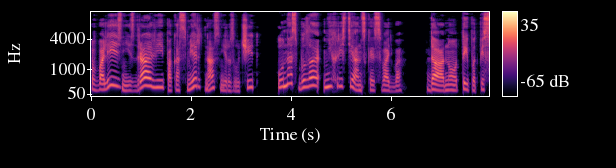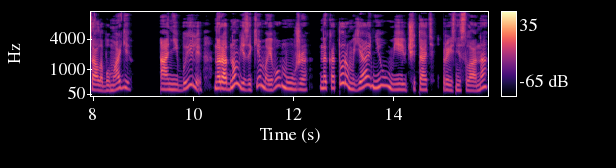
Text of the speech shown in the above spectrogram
в болезни и здравии, пока смерть нас не разлучит. У нас была не христианская свадьба. Да, но ты подписала бумаги. Они были на родном языке моего мужа, на котором я не умею читать, произнесла она,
